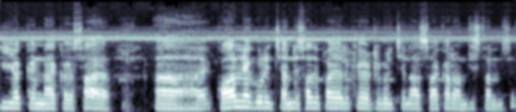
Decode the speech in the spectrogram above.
ఈ యొక్క నాకు సా కాలనీ గురించి అన్ని సదుపాయాలకి వాటి గురించి నా సహకారం అందిస్తానని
